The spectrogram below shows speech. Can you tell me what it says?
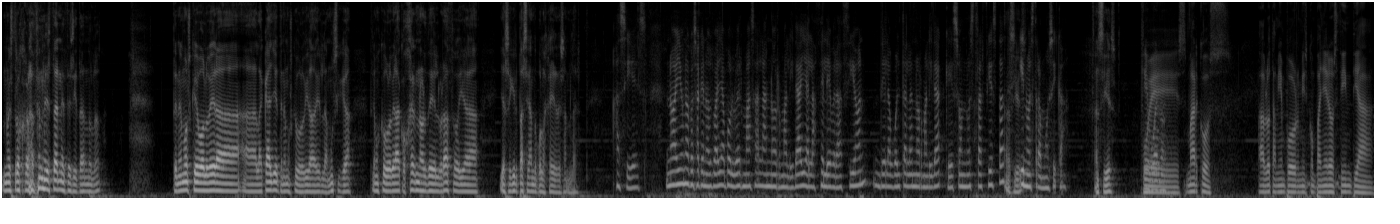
Nuestros corazones están necesitándolo. Tenemos que volver a, la calle, tenemos que volver a oír la música, tenemos que volver a cogernos del brazo y a, y a seguir paseando por las calles de San Blas. Así es. No hay una cosa que nos vaya a volver más a la normalidad y a la celebración de la vuelta a la normalidad, que son nuestras fiestas y nuestra música. Así es. Pues Marcos, hablo también por mis compañeros Cintia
